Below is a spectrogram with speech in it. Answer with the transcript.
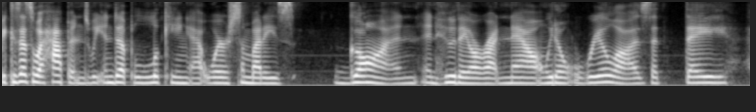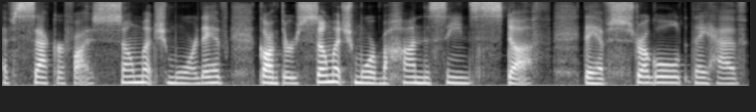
Because that's what happens. We end up looking at where somebody's gone and who they are right now, and we don't realize that they have sacrificed so much more. They have gone through so much more behind the scenes stuff. They have struggled. They have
